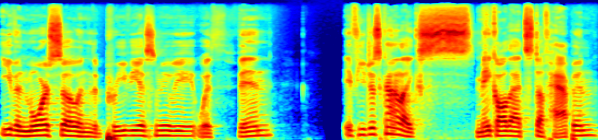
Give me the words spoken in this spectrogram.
even more so in the previous movie with Finn, if you just kind of like s- make all that stuff happen,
